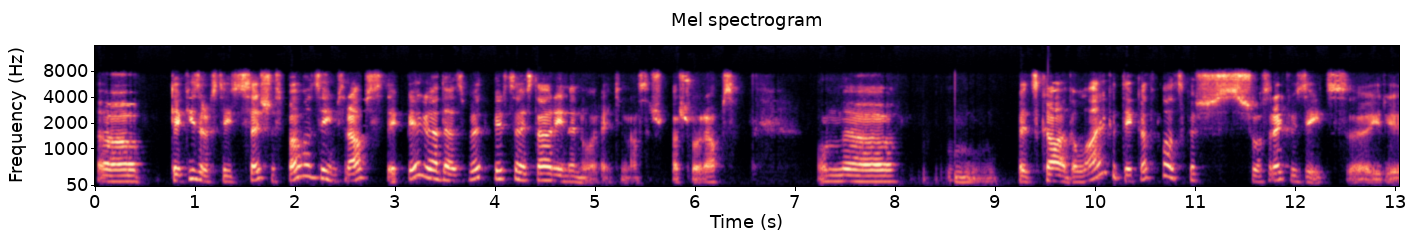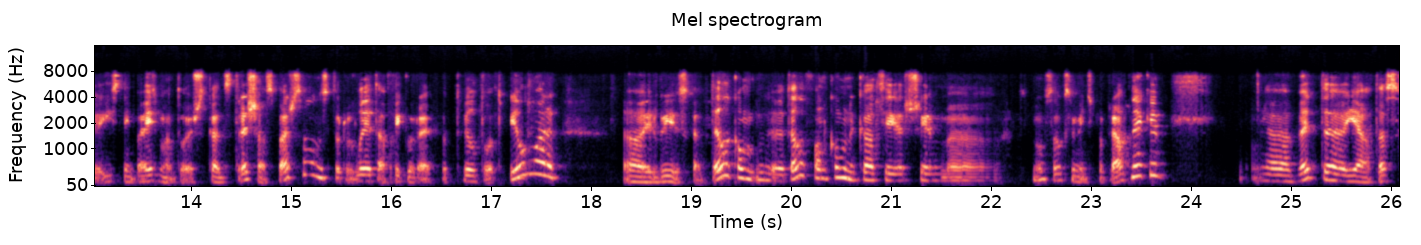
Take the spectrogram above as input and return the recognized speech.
Uh, tiek izrakstīts sešas pavadzīmes, rapsis tiek piegādāts, bet pircējs tā arī nenorēķinās par šo rapsi. Un, uh, pēc kāda laika tiek atklāts, ka šos rekvizītus eh, ir īstenībā izmantojušas kādas trešās personas. Tur lietā figurē pat viltota pilnvara. Eh, ir bijusi kāda telekom, telefona komunikācija ar šiem, nu, sauksim viņus par krāpniekiem. Bet jā, tas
